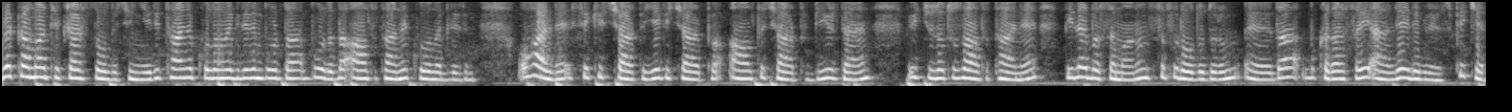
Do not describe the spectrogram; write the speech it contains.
Rakamlar tekrarsız olduğu için 7 tane kullanabilirim burada. Burada da 6 tane kullanabilirim. O halde 8 çarpı 7 çarpı 6 çarpı 1'den 336 tane birler basamağının 0 olduğu durumda bu kadar sayı elde edebiliriz. Peki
